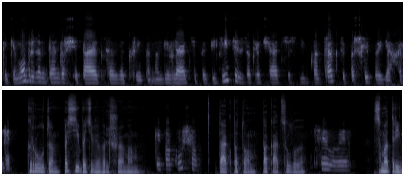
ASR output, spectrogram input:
Таким образом, тендер считается закрытым. Объявляется победитель, заключается с ним контракт и пошли-поехали. Круто. Спасибо тебе большое, мам. Ты покушал? Так, потом. Пока, целую. Целую. Смотри,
